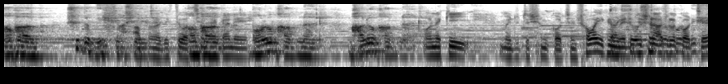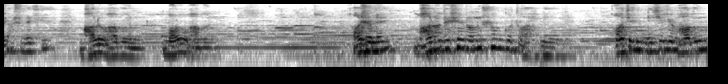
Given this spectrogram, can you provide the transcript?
অভাব শুধু বিশ্বাসের। অভাব এখানে বড় ভাবনার ভালো ভাবনার। অনেকেই মেডিটেশন করছেন। সবাই এখানে মেডিটেশন আসলে রেখে ভালো ভাবুন বড় ভাবুন। আসলে ভালো দেশের অনুষঙ্গ তো আপনি। অতএব নিজেকে ভাবুন,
